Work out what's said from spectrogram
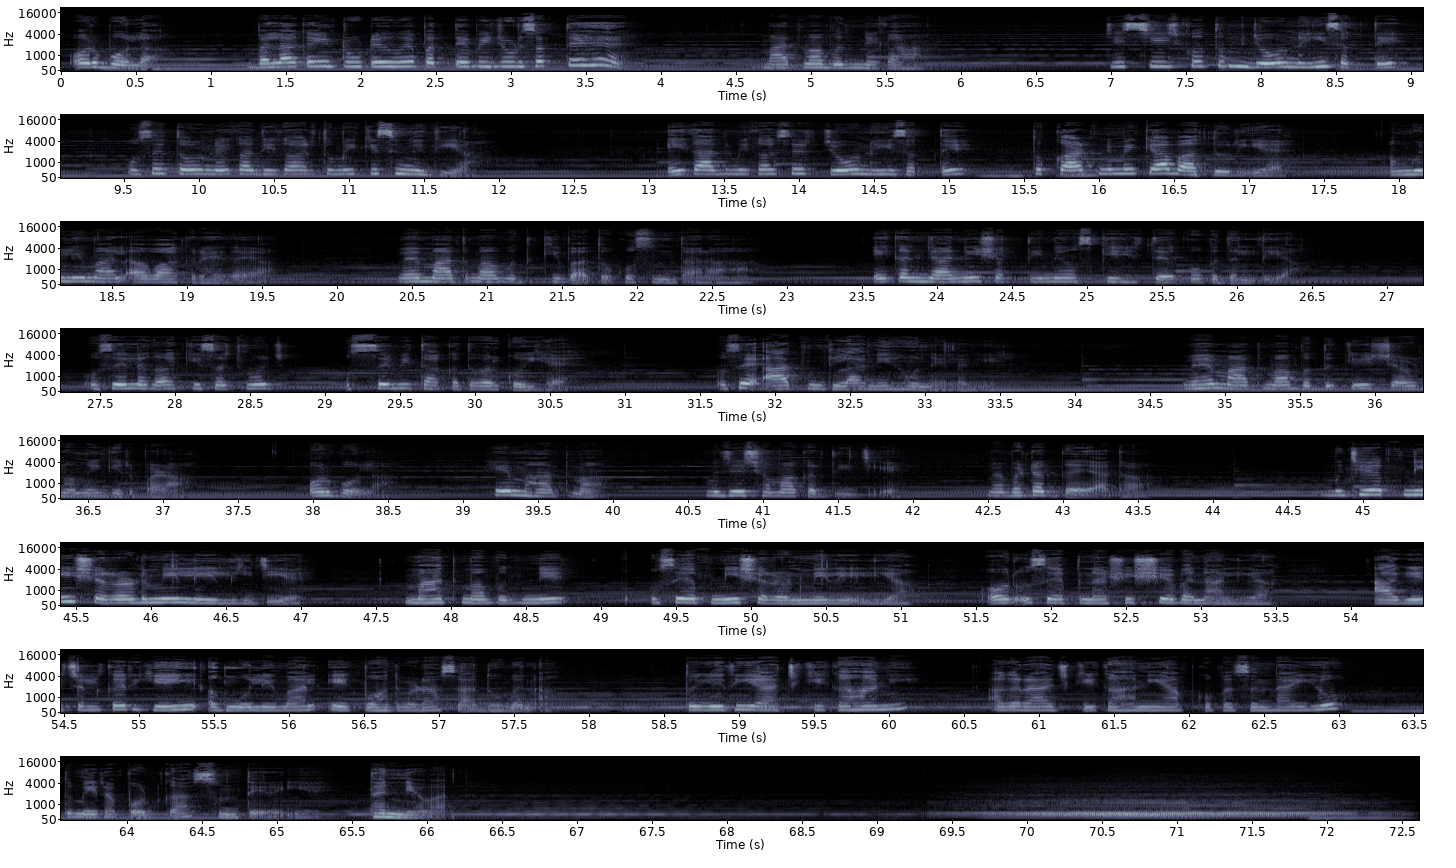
और बोला भला कहीं टूटे हुए पत्ते भी जुड़ सकते हैं? महात्मा बुद्ध ने कहा, जिस चीज़ को तुम जोड़ नहीं सकते, उसे तोड़ने का अधिकार तुम्हें किसने दिया? एक आदमी का सिर जोड़ नहीं सकते तो काटने में क्या बहादुरी है? अंगुली माल अवाक रह गया। वह महात्मा बुद्ध की बातों को सुनता रहा। एक अनजानी शक्ति ने उसके हृदय को बदल दिया। उसे लगा कि सचमुच उससे भी ताकतवर कोई है। उसे आत्मग्लानी होने लगी। वह महात्मा बुद्ध के चरणों में गिर पड़ा और बोला हे hey, महात्मा मुझे क्षमा कर दीजिए। मैं भटक गया था। मुझे अपनी शरण में ले लीजिए। महात्मा बुद्ध ने उसे अपनी शरण में ले लिया और उसे अपना शिष्य बना लिया। आगे चलकर यही अंगुलीमाल एक बहुत बड़ा साधु बना। तो ये थी आज की कहानी। अगर आज की कहानी आपको पसंद आई हो तो मेरा पॉडकास्ट सुनते रहिए। धन्यवाद।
